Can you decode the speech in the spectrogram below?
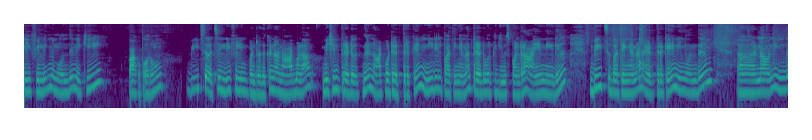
லீஃப் ஃபில்லிங் நம்ம வந்து இன்றைக்கி பார்க்க போகிறோம் பீட்ஸை வச்சு லீஃப் ஃபில்லிங் பண்ணுறதுக்கு நான் நார்மலாக மிஷின் த்ரெட் வந்து நாட் போட்டு எடுத்திருக்கேன் நீடில் பார்த்தீங்கன்னா த்ரெட் ஒர்க்குக்கு யூஸ் பண்ணுறேன் அயன் நீடில் பீட்ஸ் பார்த்தீங்கன்னா நான் எடுத்திருக்கேன் நீங்கள் வந்து நான் வந்து இந்த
